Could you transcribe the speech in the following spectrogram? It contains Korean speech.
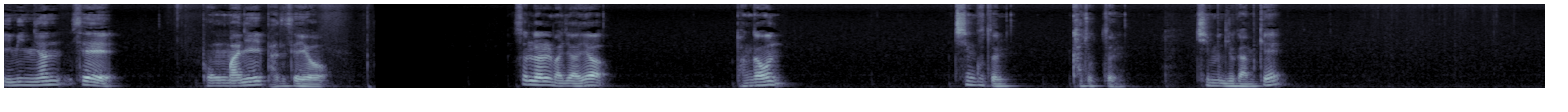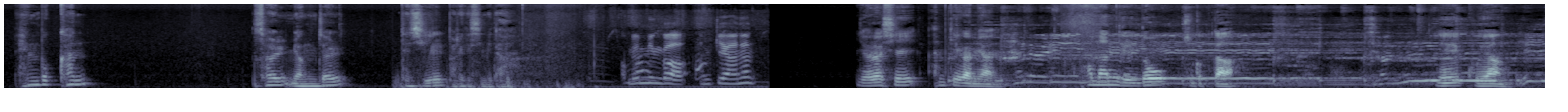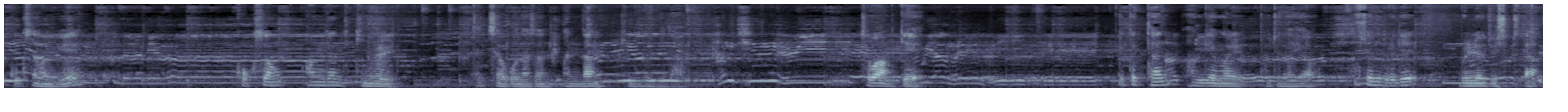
이민년 새해 복 많이 받으세요. 설날을 맞이하여 반가운 친구들, 가족들, 지인분들과 함께 행복한 설 명절 되시길 바라겠습니다. 면민과 함께하는 여럿이 함께 가면 험한 길도 즐겁다. 내 고향 곡성을 위해 곡성 환경 지킴이를 자처하고 나선 만당 김구입니다. 저와 함께 깨끗한 환경을 보존하여 후손들에게 물려주십시다.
